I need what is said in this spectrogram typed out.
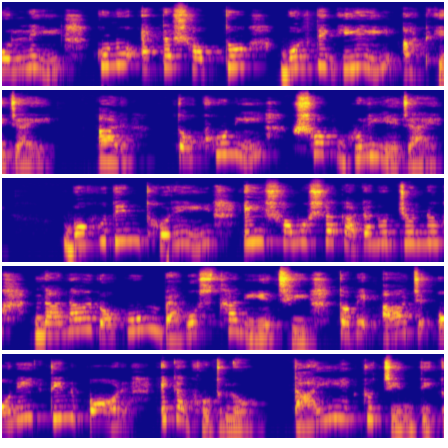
বললেই কোনো একটা শব্দ বলতে গিয়েই আটকে যায়, আর তখনই সব গুলিয়ে যায়। বহুদিন ধরেই এই সমস্যা কাটানোর জন্য নানা রকম ব্যবস্থা নিয়েছি, তবে আজ অনেক দিন পর এটা ঘটল, তাই একটু চিন্তিত।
